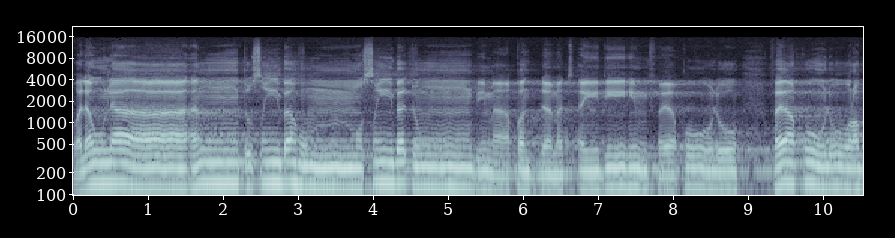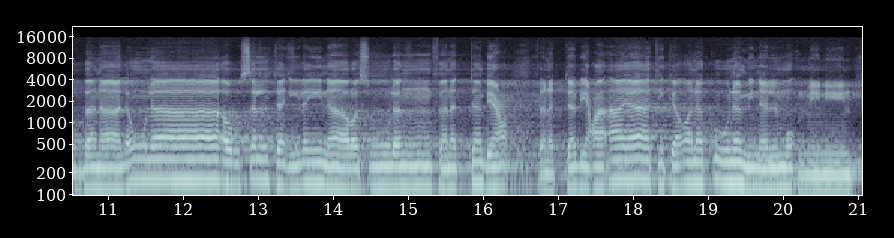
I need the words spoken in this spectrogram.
ولولا أن تصيبهم مصيبة بما قدمت أيديهم فيقولوا فيقولوا ربنا لولا أرسلت إلينا رسولا فنتبع فنتبع آياتك ونكون من المؤمنين.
